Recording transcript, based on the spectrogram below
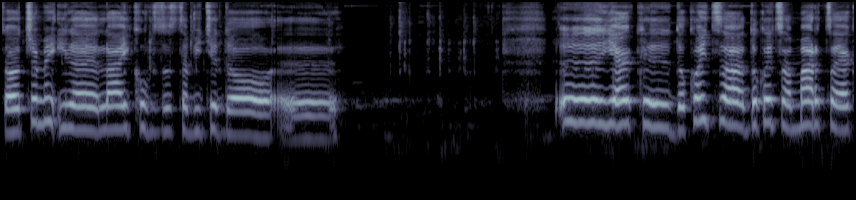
Zobaczymy ile lajków zostawicie do yy, yy, jak yy, do końca do końca marca jak,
